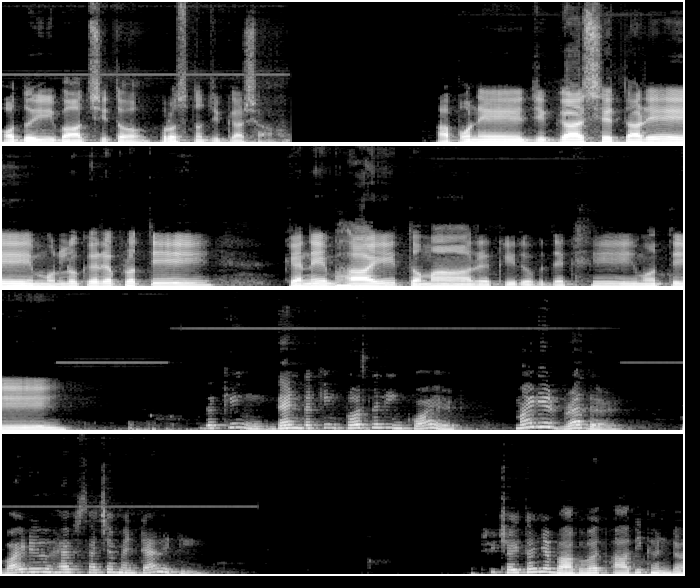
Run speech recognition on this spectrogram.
অদৈবাচিত প্রশ্ন জিজ্ঞাসা আপনে জিজ্ঞাসে তারে মুল্লুকের প্রতি কেনে ভাই তোমার কিরূপ দেখি মতি The king, then the king personally inquired, My dear brother, why do you have such a mentality? Sri Chaitanya Bhagavat Adi Khanda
